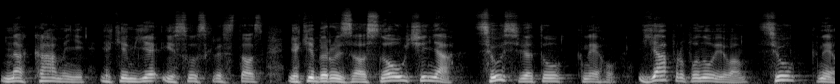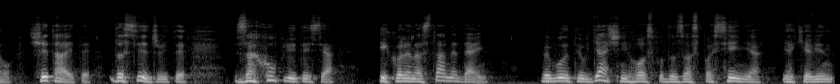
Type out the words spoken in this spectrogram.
на камені, яким є Ісус Христос, які беруть за основу вчення цю святу книгу. Я пропоную вам цю книгу. Читайте, досліджуйте, захоплюйтеся, і коли настане день, ви будете вдячні Господу за спасіння, яке Він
